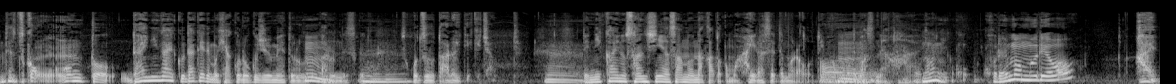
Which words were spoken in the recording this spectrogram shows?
で、ズコーンと第二街区だけでも160メートルあるんですけど、そこずっと歩いていけちゃうっていう。で、2階の三振屋さんの中とかも入らせてもらおうと今思ってますね。はい。何？ここれも無料？はい、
